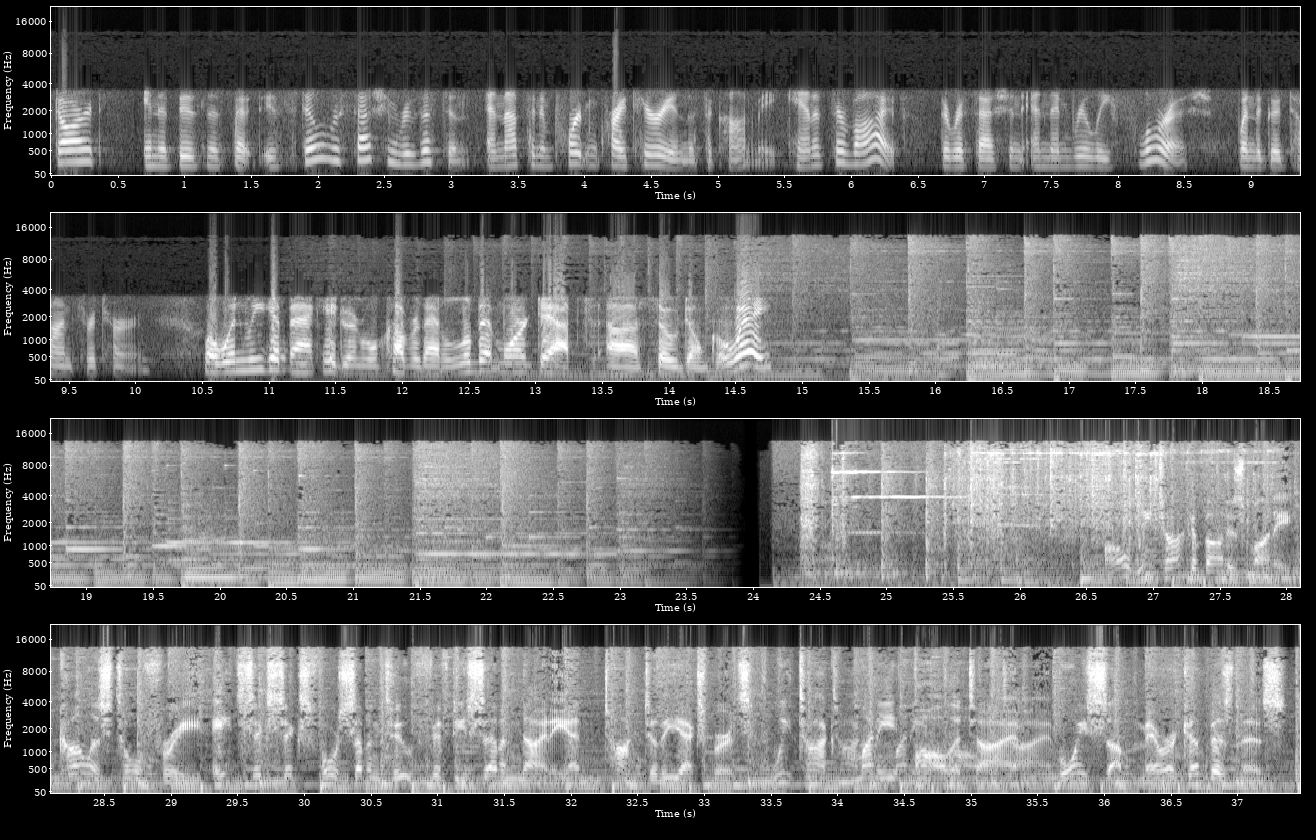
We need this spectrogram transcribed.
start in a business that is still recession resistant, and that's an important criteria in this economy. Can it survive the recession and then really flourish when the good times return? Well, when we get back, Adrienne, we'll cover that a little bit more depth, uh, so don't go away. All we talk about is money. Call us toll free 866 472 5790 and talk to the experts. We talk money all the time. Voice America Business.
